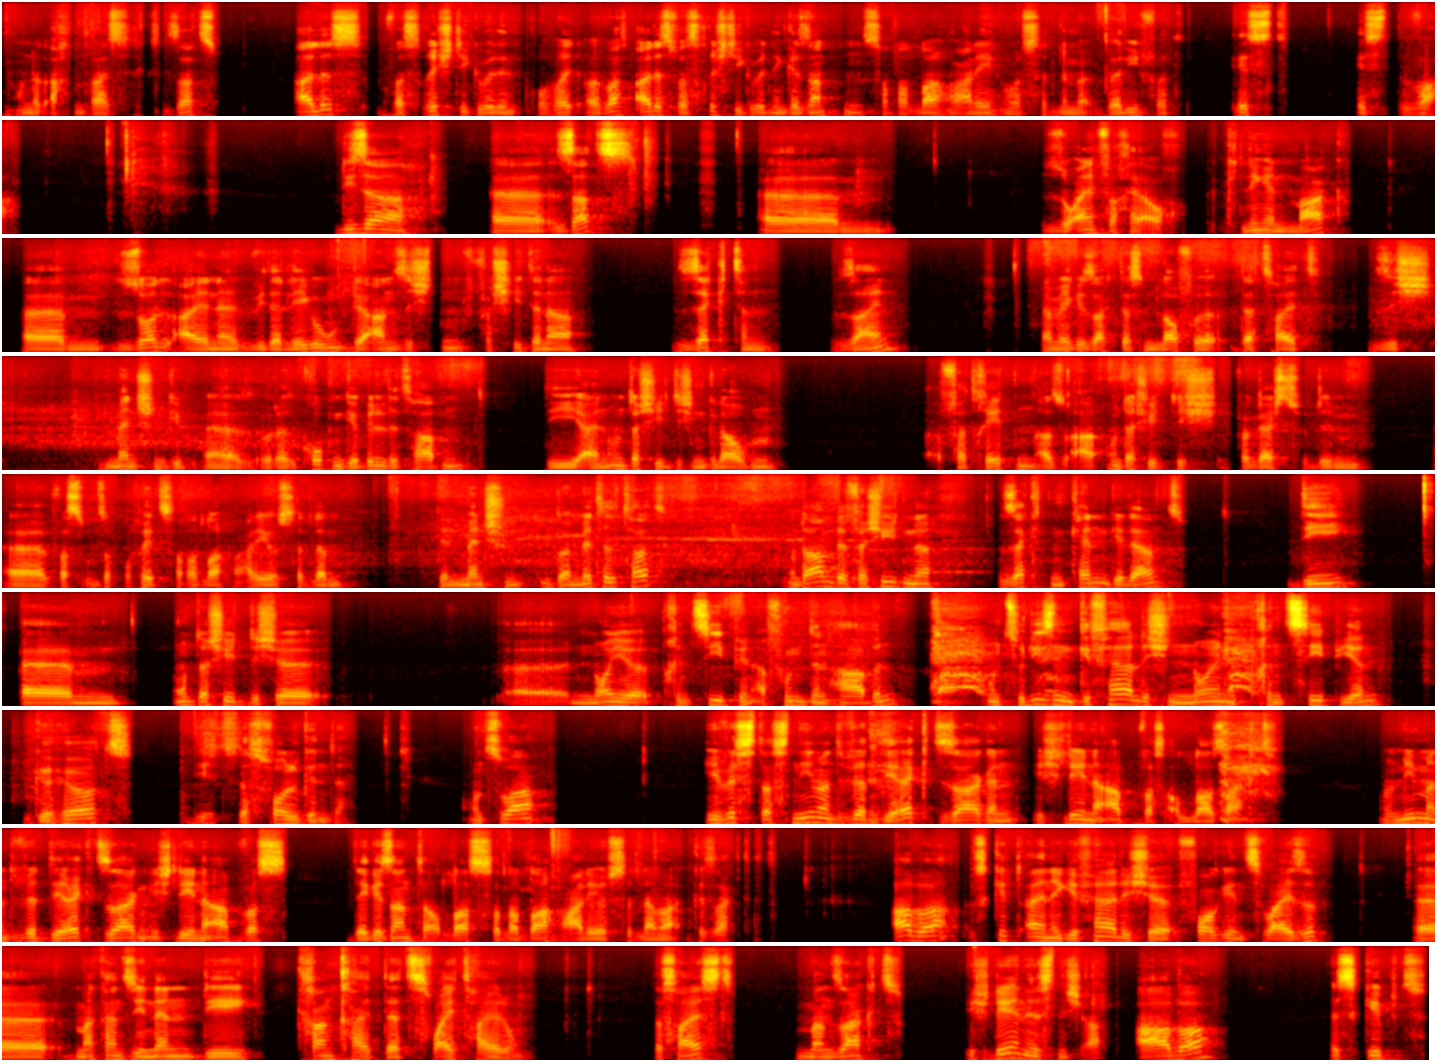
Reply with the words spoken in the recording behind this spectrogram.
im 138. Satz, alles, was richtig über den Prophet, äh, was, alles, was richtig über den Gesandten, sallallahu alaihi wasallam, überliefert ist, ist wahr. Dieser äh, Satz, ähm, so einfach er auch klingen mag, ähm, soll eine Widerlegung der Ansichten verschiedener Sekten sein. Wir haben ja gesagt, dass im Laufe der Zeit sich Menschen äh, oder Gruppen gebildet haben, die einen unterschiedlichen Glauben vertreten, also äh, unterschiedlich im Vergleich zu dem, äh, was unser Prophet sallallahu alaihi wasallam den Menschen übermittelt hat. Und da haben wir verschiedene Sekten kennengelernt, die ähm, unterschiedliche äh, neue Prinzipien erfunden haben. Und zu diesen gefährlichen neuen Prinzipien gehört das folgende. Und zwar, ihr wisst, dass niemand wird direkt sagen, ich lehne ab, was Allah sagt. Und niemand wird direkt sagen, ich lehne ab, was der Gesandte Allah sallallahu alaihi wasallam gesagt hat. Aber es gibt eine gefährliche Vorgehensweise, äh, man kann sie nennen die Krankheit der Zweiteilung. Das heißt, man sagt, ich lehne es nicht ab, aber es gibt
